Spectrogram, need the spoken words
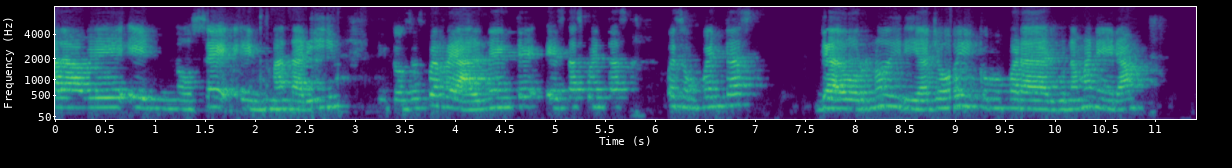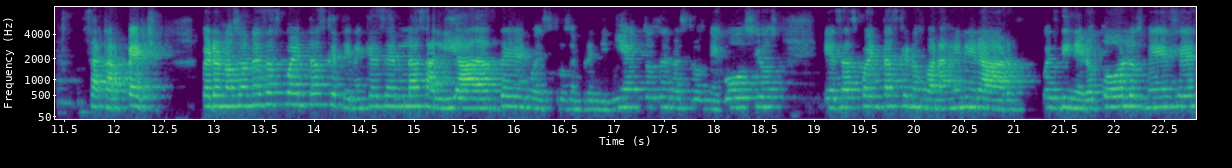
árabe, en, no sé, en mandarín. Entonces, pues realmente estas cuentas, pues son cuentas de adorno, diría yo, y como para de alguna manera sacar pecho pero no son esas cuentas que tienen que ser las aliadas de nuestros emprendimientos, de nuestros negocios, esas cuentas que nos van a generar pues dinero todos los meses,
